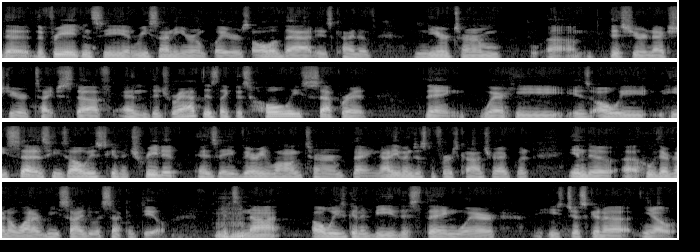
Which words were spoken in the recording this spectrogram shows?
the the free agency and re-signing your own players. All of that is kind of near term, um, this year, next year type stuff. And the draft is like this wholly separate thing where he is always he says he's always going to treat it as a very long term thing, not even just a first contract, but into uh, who they're going to want to re-sign to a second deal. Mm-hmm. It's not always going to be this thing where he's just going to you know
